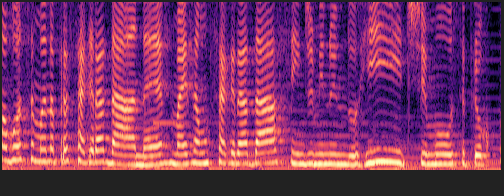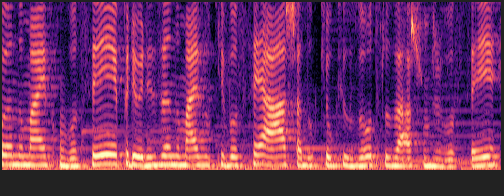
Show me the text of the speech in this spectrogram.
Uma boa semana para se agradar, né? Mas é um se agradar assim, diminuindo o ritmo, se preocupando mais com você, priorizando mais o que você acha do que o que os outros acham de você.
